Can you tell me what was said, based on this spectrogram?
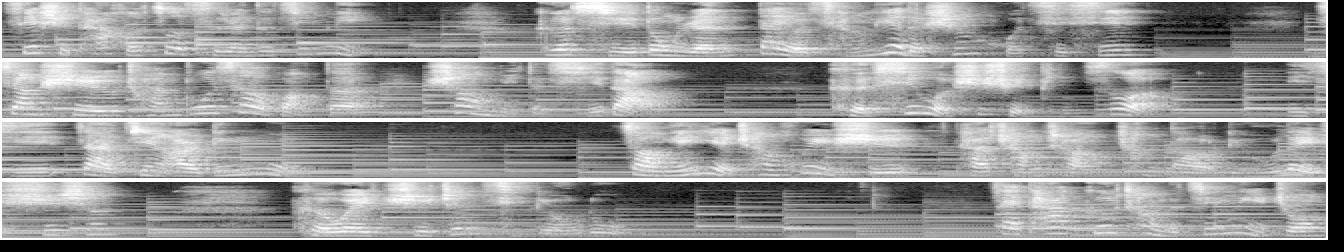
皆是她和作词人的经历，歌曲动人，带有强烈的生活气息，像是传播较广的《少女的祈祷》，可惜我是水瓶座，以及再见二丁目。早年演唱会时，他常常唱到流泪失声，可谓是真情流露。在他歌唱的经历中，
